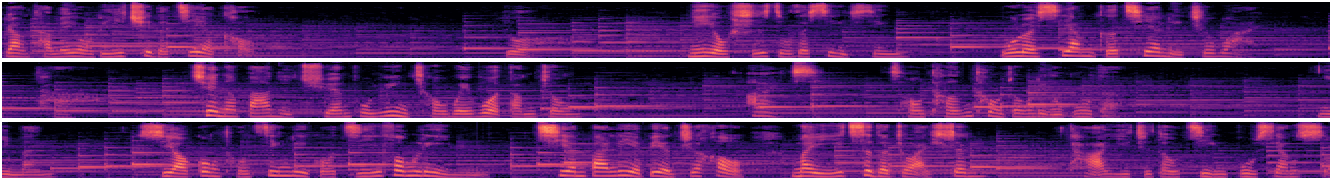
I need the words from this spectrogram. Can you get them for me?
让他没有离去的借口。若你有十足的信心，无论相隔千里之外。他却能把你全部运筹帷幄当中。爱情从疼痛中领悟的，你们需要共同经历过疾风丽雨、千般裂变之后，每一次的转身，他一直都紧步相随。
